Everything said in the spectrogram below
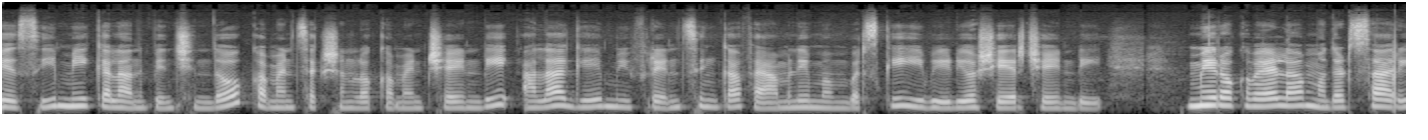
చేసి మీకు ఎలా అనిపించిందో కమెంట్ సెక్షన్లో కమెంట్ చేయండి. అలాగే మీ ఫ్రెండ్స్ ఇంకా ఫ్యామిలీ మెంబర్స్కి ఈ వీడియో షేర్ చేయండి. మీరు ఒకవేళ మొదటిసారి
